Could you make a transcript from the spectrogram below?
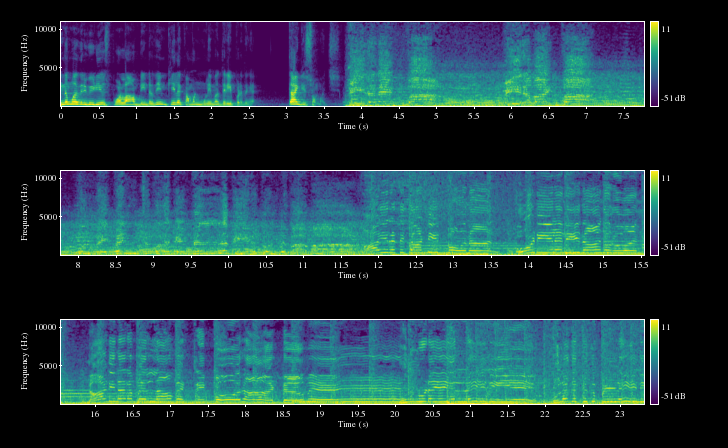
என்ன மாதிரி வீடியோஸ் போடலாம் அப்படின்றதையும் கீழே கமெண்ட் மூலிமா தெரியப்படுத்துங்க. தேங்க்யூ ஸோ மச் ஆயிரத்தை தாண்டி போனால் கோடியில நீதான் ஒருவன். நாடி நரம்பெல்லாம் வெற்றி போராட்டமே. உன்னுடைய எல்லை நீயே உலகத்துக்கு பிள்ளை நீயே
